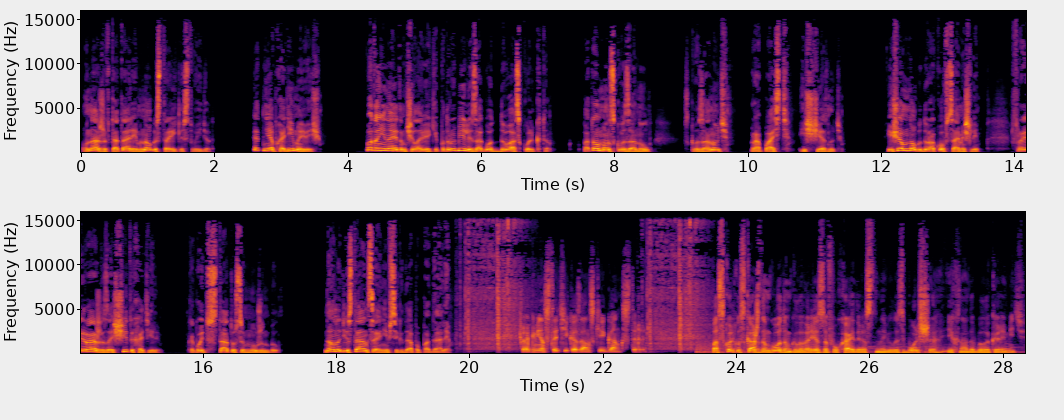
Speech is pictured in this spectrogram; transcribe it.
У нас же в Татарии много строительства идет. Это необходимая вещь. Вот они на этом человеке подрубили за год-два сколько-то. Потом он сквозанул. Сквозануть Пропасть, исчезнуть. Еще много дураков сами шли. Фраера же защиты хотели. Какой-то статус им нужен был. Но на дистанции они всегда попадали. Фрагмент статьи «Казанские гангстеры». Поскольку с каждым годом головорезов у Хайдера становилось больше, их надо было кормить.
